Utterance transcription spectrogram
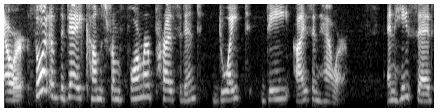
Our thought of the day comes from former President Dwight D. Eisenhower. And he said,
